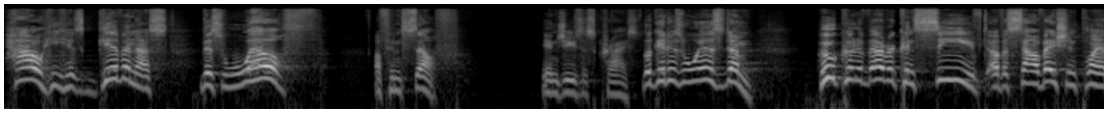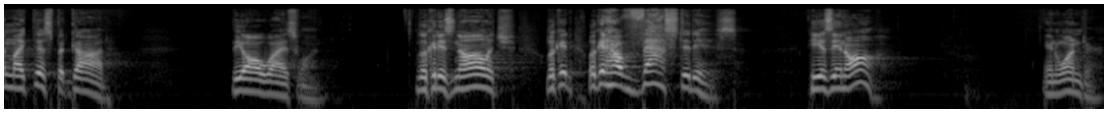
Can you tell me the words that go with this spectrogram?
how he has given us this wealth of himself in Jesus Christ. Look at his wisdom. Who could have ever conceived of a salvation plan like this but God, the all wise one? Look at his knowledge. Look at, look at how vast it is. He is in awe, in wonder.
